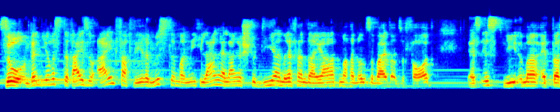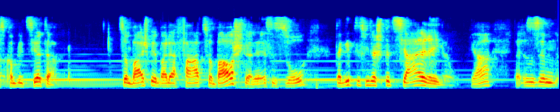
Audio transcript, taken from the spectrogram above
So, und wenn Juristerei so einfach wäre, müsste man nicht lange, lange studieren, Referendariat machen und so weiter und so fort. Es ist wie immer etwas komplizierter. Zum Beispiel bei der Fahrt zur Baustelle ist es so, da gibt es wieder Spezialregelungen. Ja, da ist es im,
